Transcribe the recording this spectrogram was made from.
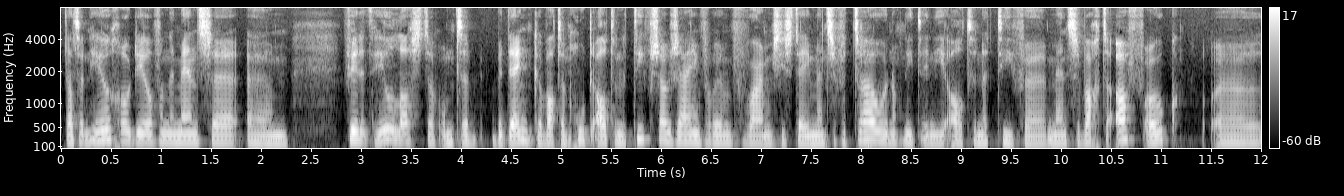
Dat een heel groot deel van de mensen ehm, vindt het heel lastig om te bedenken wat een goed alternatief zou zijn voor hun verwarmingssysteem. Mensen vertrouwen nog niet in die alternatieven. Mensen wachten af ook eh,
